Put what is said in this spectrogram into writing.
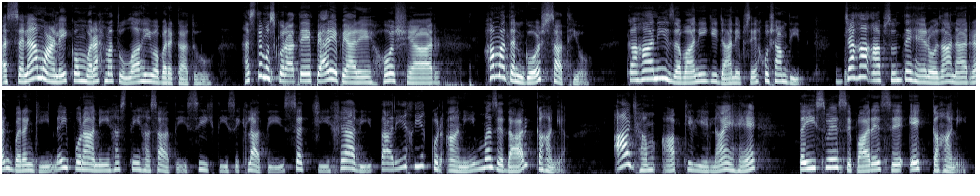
السلام علیکم ورحمۃ اللہ وبرکاتہ۔ ہنستے مسکراتے پیارے پیارے ہوشیار ہم گوش ساتھیوں کہانی زبانی کی جانب سے خوش آمدید۔ جہاں آپ سنتے ہیں روزانہ رنگ برنگی، نئی پرانی ہستی ہساتی سیکھتی سکھلاتی، سچی خیالی، تاریخی قرآنی مزیدار کہانیاں۔ آج ہم آپ کے لیے لائے ہیں تیئیسویں سپارے سے ایک کہانی۔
